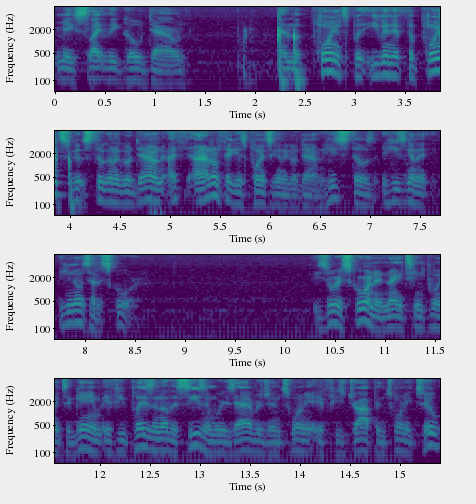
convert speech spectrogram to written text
may slightly go down, and the points. But even if the points are still going to go down, I th- I don't think his points are going to go down. He's still he's gonna he knows how to score. He's already scoring at 19 points a game. If he plays another season where he's averaging 20, if he's dropping 22,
